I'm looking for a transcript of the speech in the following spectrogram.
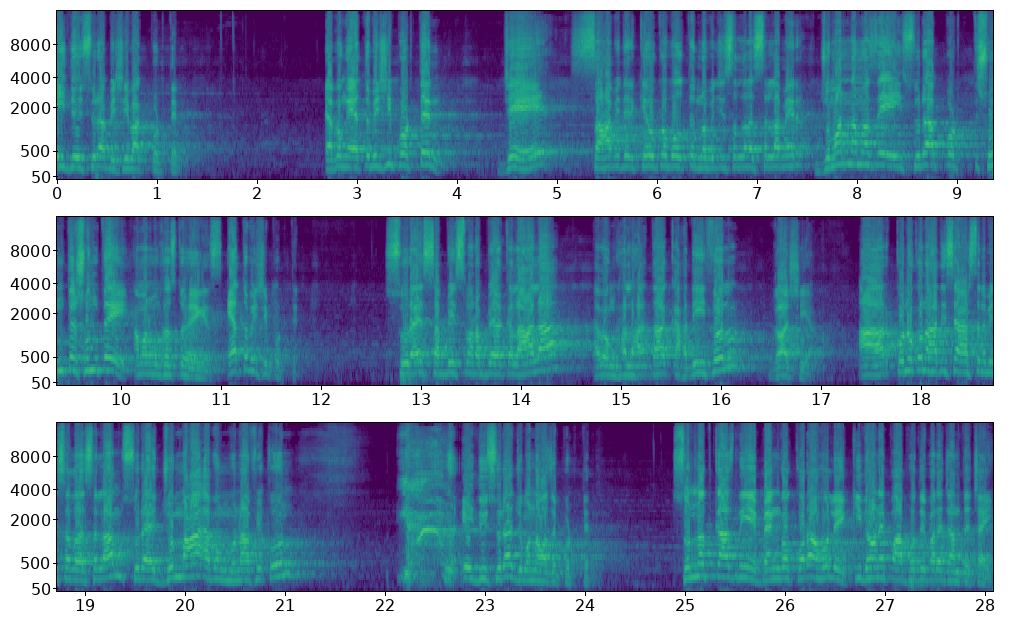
এই দুই সূরা বেশিরভাগ পড়তেন। এবং এত বেশি পড়তেন যে সাহাবিদের কেউ কেউ বলতেন, নবীজি সাল্লাহ সাল্লামের জুমার নামাজে এই সুরা পড়তে, শুনতে শুনতে আমার মুখস্থ হয়ে গেছে। এত বেশি পড়তেন। সুরায় সাব্বিস মারাব্বিয়াকাল আলা এবং হালহাদা হাদিসুল গাশিয়া। আর কোন কোন হাদিসে আসছে নবী আলাইহি সাল্লাম সূরায় জুম্মা এবং মুনাফিকুন এই দুই সূরা জুমার নামাজে পড়তেন। সুন্নত কাজ নিয়ে ব্যঙ্গ করা হলে কি ধরনের পাপ হতে পারে জানতে চাই।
